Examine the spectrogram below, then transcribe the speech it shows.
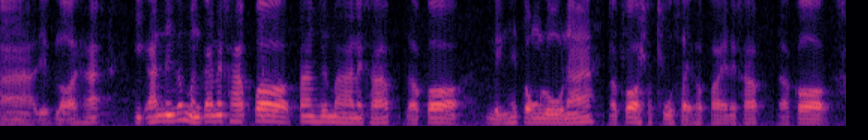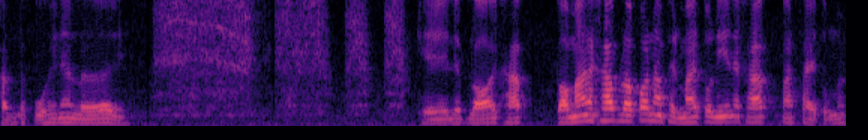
อ่าเรียบร้อยฮะอีกอันหนึงก็เหมือนกันนะครับ ก็ตั้งขึ้นมานะครับ แล้วก็เล็งให้ตรงรูนะ แล้วก็สกรูใส่เข้าไปนะครับ แล้วก็ขันสกรูให้แน่นเลยโอเคเรียบร้อยครับ ต่อมานะครับเราก็นำแผ่นไม้ตัวนี้นะครับ มาใส่ตรงข้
